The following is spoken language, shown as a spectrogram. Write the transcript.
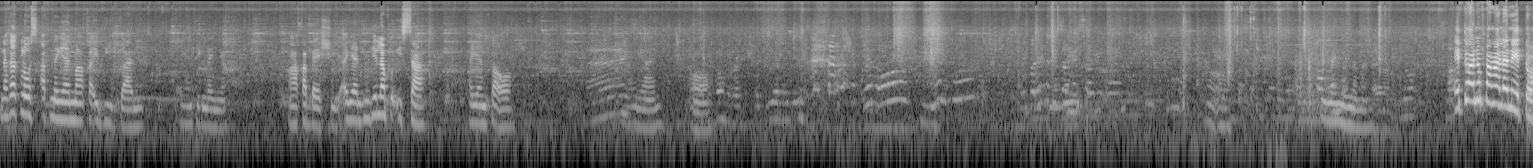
Naka-close up na 'yan mga kaibigan. Ayan tingnan niyo. Mga kabeshi. Ayan, hindi lang po isa. Ayan pa oh. Ayan. Oh. Oo. Tingnan niyo naman. Ito, anong pangalan nito?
